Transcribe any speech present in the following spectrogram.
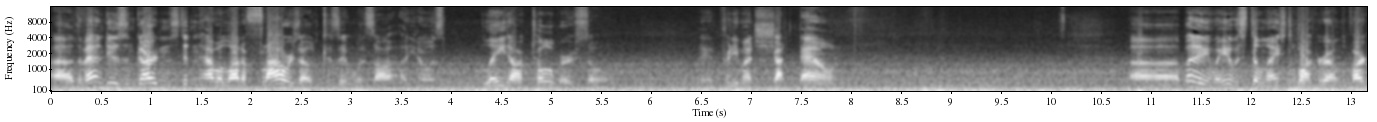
Uh, the Van Dusen Gardens didn't have a lot of flowers out because it was, uh, you know, it was late October, so they had pretty much shut down. Uh, but anyway, it was still nice to walk around the park.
